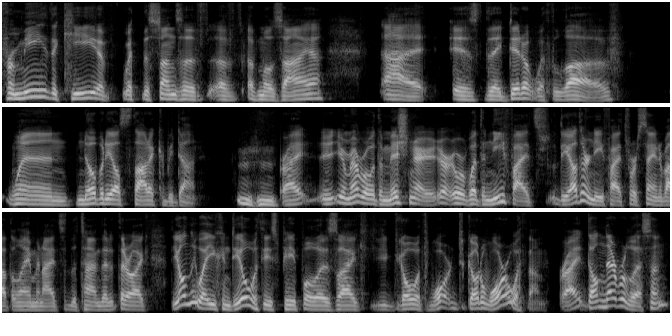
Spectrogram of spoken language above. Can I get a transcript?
for me, the key of with the sons of of, of Mosiah uh, is they did it with love when nobody else thought it could be done. Mm-hmm. Right? You remember what the missionary or, or, what the Nephites, the other Nephites were saying about the Lamanites at the time that they're like, the only way you can deal with these people is like you go with war, go to war with them, right? They'll never listen.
